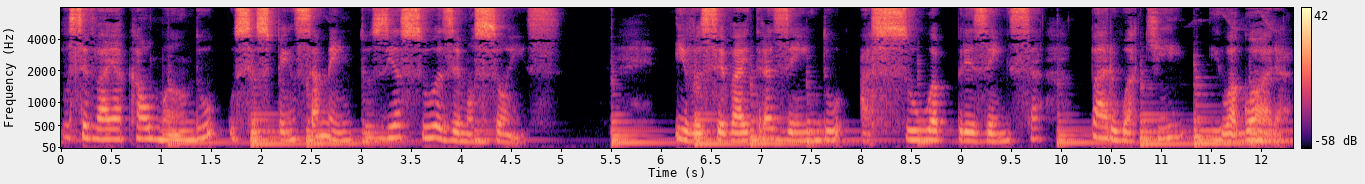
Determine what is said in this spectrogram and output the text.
você vai acalmando os seus pensamentos e as suas emoções. E você vai trazendo a sua presença para o aqui e o agora,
